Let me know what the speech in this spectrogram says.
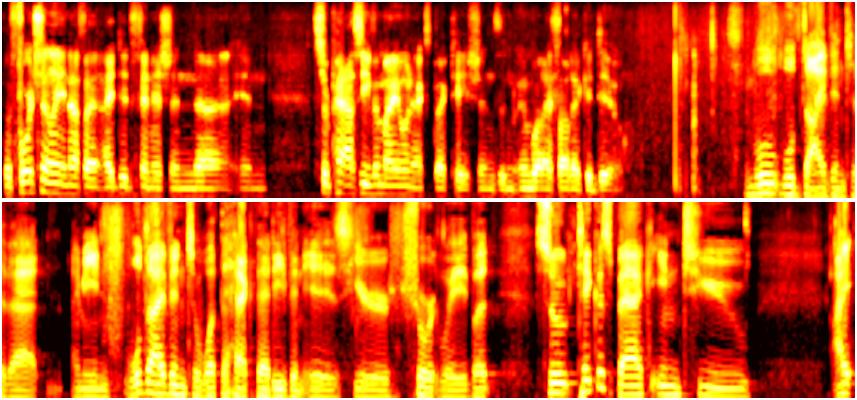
but fortunately enough, I, I did finish and uh, and surpass even my own expectations and, and what I thought I could do. We'll we'll dive into that. I mean, we'll dive into what the heck that even is here shortly. But so take us back into. I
